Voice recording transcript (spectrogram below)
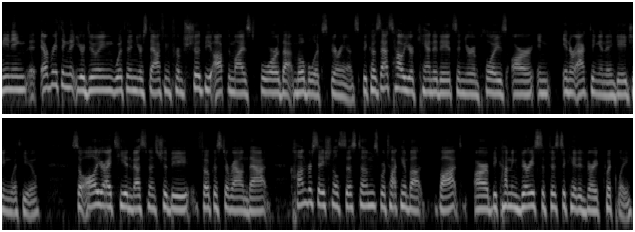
meaning that everything that you're doing within your staffing firm should be optimized for that mobile experience because that's how your candidates and your employees are in, interacting and engaging with you. So all your IT investments should be focused around that. Conversational systems, we're talking about bot, are becoming very sophisticated very quickly.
